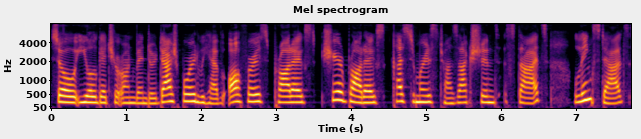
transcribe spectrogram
So you'll get your own vendor dashboard. We have offers, products, shared products, customers, transactions, stats, link stats,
